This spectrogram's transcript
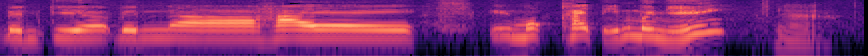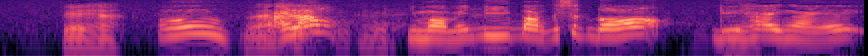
bên kia bên à, hai cái mốc hai tỷ mình nghỉ. Dạ. Ghê ha. Ừ phải lắm. Ừ. nhưng mà mình đi bằng cái sức đó đi hai ngày ấy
